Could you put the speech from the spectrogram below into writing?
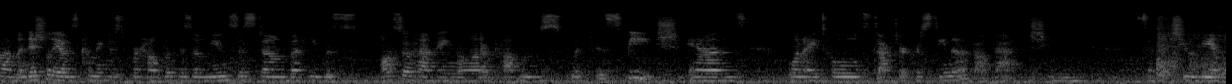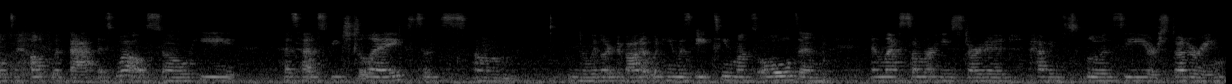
Um, initially, I was coming just for help with his immune system, but he was also having a lot of problems with his speech. And when I told Dr. Christina about that, she said that she would be able to help with that as well. So he has had a speech delay since um, you know we learned about it when he was 18 months old, and and last summer he started having disfluency or stuttering,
